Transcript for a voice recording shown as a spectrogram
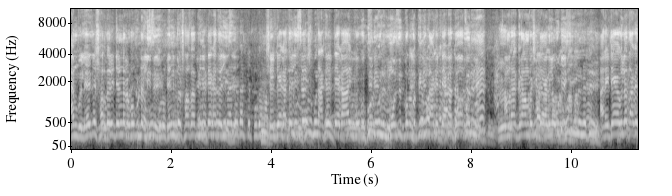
আমি বলি এই যে সরকারি টেন্ডার পুকুরটা লিছে তিনি তো সরকার তিনি টাকাতে লিছে। সেই টাকাতে লিছে তাকে টাকায় পুকুর তিনি মসজিদ পক্ষ তিনি তাকে টাকা দেওয়ার জন্য আমরা গ্রামবাসী টাকাগুলো উঠেছি। আর এই টাকাগুলো তাকে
